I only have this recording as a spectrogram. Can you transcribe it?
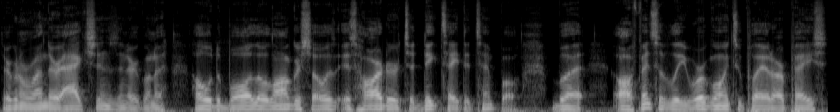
they're going to run their actions and they're going to hold the ball a little longer, so it's, it's harder to dictate the tempo. But offensively, we're going to play at our pace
